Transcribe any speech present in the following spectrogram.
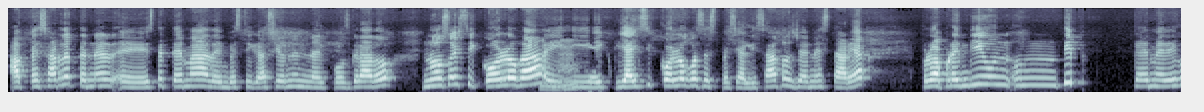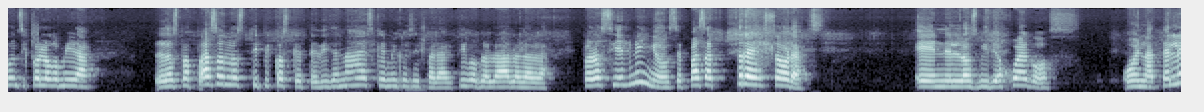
a pesar de tener eh, este tema de investigación en el posgrado, no soy psicóloga y, hay psicólogos especializados ya en esta área, pero aprendí un, un, tip que me dijo un psicólogo, mira, los papás son los típicos que te dicen, ah, es que mi hijo es hiperactivo, bla, bla, bla, bla, bla. Pero si el niño se pasa tres horas en los videojuegos o en la tele,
